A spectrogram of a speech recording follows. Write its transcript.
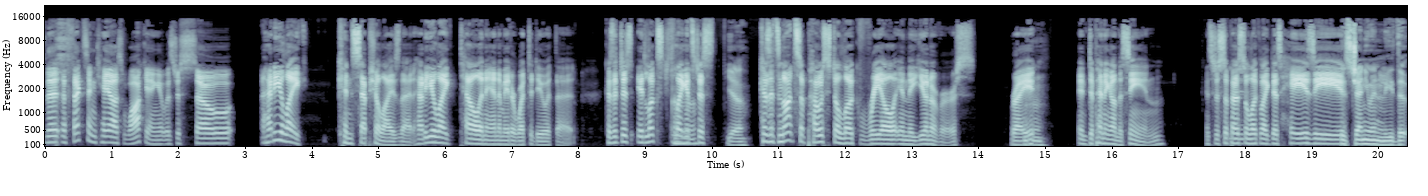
the effects in Chaos Walking. It was just so. How do you like conceptualize that? How do you like tell an animator what to do with that? Because it just it looks like it's Uh-huh. just yeah. because it's not supposed to look real in the universe, right? Mhm. And depending on the scene, it's just supposed to look like this hazy, It's genuinely the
